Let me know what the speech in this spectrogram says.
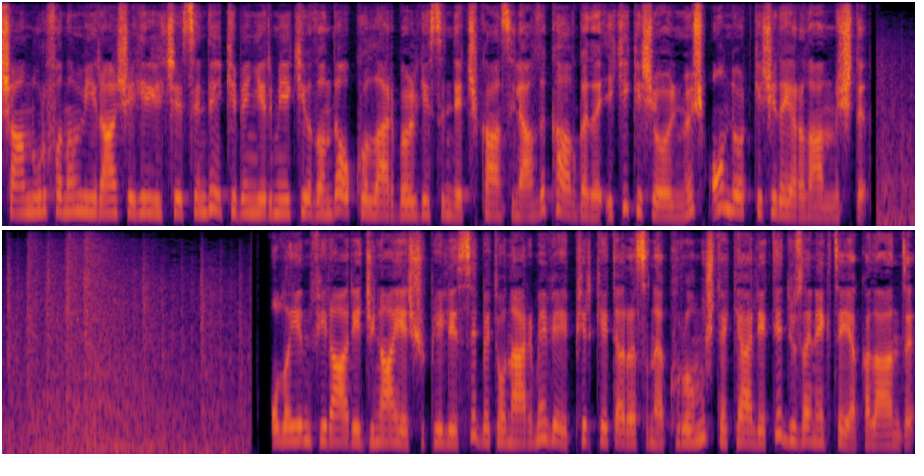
Şanlıurfa'nın Viranşehir ilçesinde 2022 yılında okullar bölgesinde çıkan silahlı kavgada 2 kişi ölmüş, 14 kişi de yaralanmıştı. Olayın firari cinayet şüphelisi betonerme ve pirket arasına kurulmuş tekerlekli düzenekte yakalandı.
